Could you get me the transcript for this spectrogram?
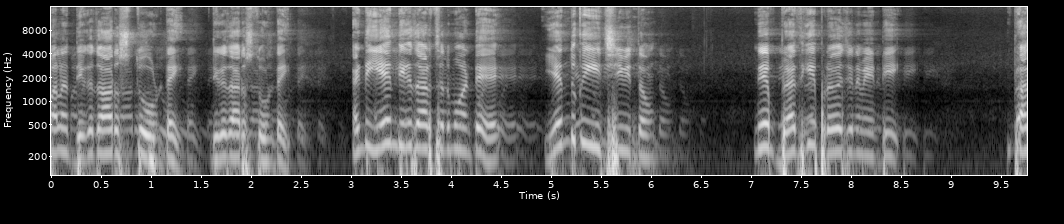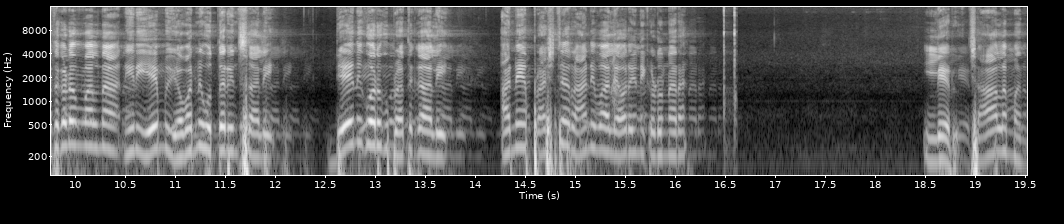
మనల్ని దిగజారుస్తూ ఉంటాయి దిగజారుస్తూ ఉంటాయి. అంటే ఏం దిగజార్చడము అంటే ఎందుకు ఈ జీవితం? నేను బ్రతికి ప్రయోజనం ఏంటి? బ్రతకడం వలన నేను ఏమి ఎవరిని ఉద్ధరించాలి? దేని కొరకు బ్రతకాలి? అనే ప్రశ్న రాని వాళ్ళు ఎవరైనా ఇక్కడ ఉన్నారా? లేరు. చాలామంది.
